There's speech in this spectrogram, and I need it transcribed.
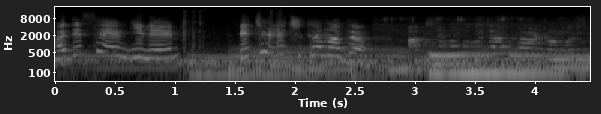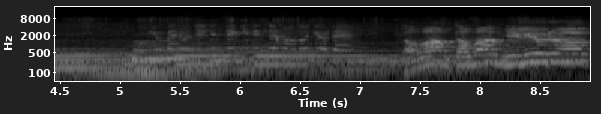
Hadi sevgilim. Bir türlü çıkamadın. Akşama bulacak varmamız. Bugün ben ödeninde gideceğim ona göre. Tamam tamam geliyorum.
